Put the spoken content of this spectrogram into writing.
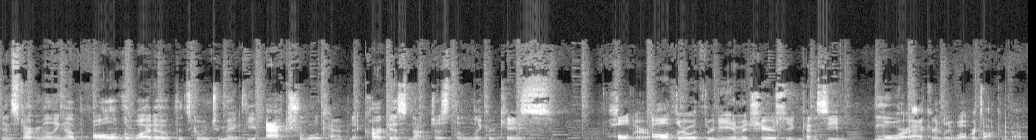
and start milling up all of the white oak that's going to make the actual cabinet carcass, not just the liquor case holder. I'll throw a 3D image here so you can kind of see more accurately what we're talking about.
